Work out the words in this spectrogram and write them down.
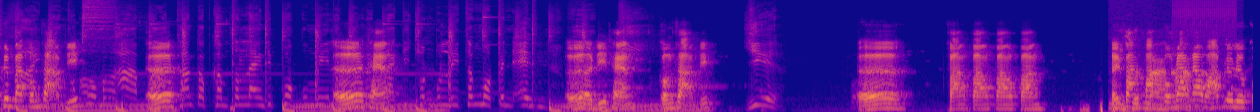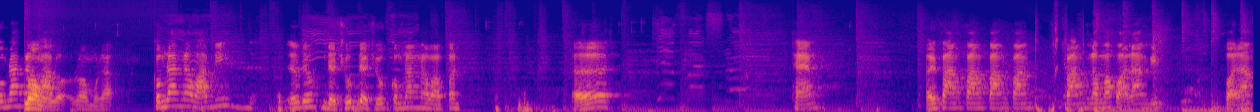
ขึ้นมากลมสามดิเออเออแทงเออเอาดิแทงกลมสามดิเออ ฟังฟังฟังฟังเฮ้ยฟังฟังกลมล่างหน้าวาร์ปเร็วๆกลมล่างหร่วน้างวาร์ปร่วงหมดแล้วกลมล่างหน้าวาร์ปดิเร็วๆเดี๋ยวชุบเดี๋ยวชุบกลมล่างหน้าวาร์ปก่อนเออแทงเฮ้ยฟังฟังฟังฟังฟังเรามาขวาล่างดิขวาล่าง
